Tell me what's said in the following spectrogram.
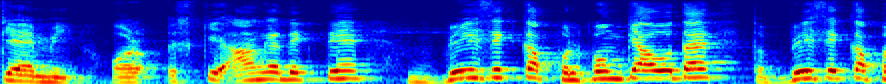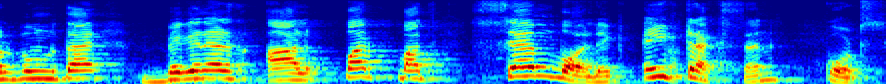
कैमी। और इसके आगे देखते हैं, बेसिक का फुल फॉर्म क्या होता है? तो बेसिक का फुल फॉर्म होता है beginners all purpose symbolic instruction codes.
